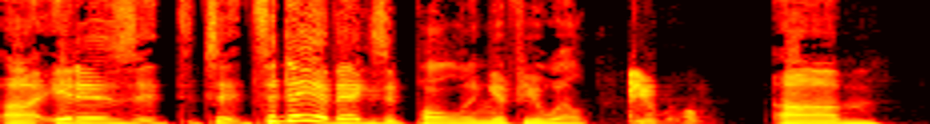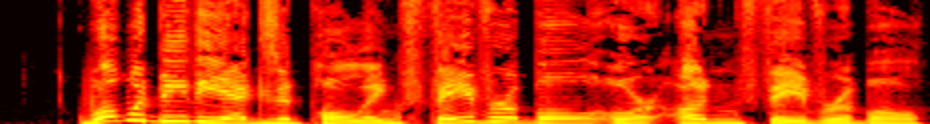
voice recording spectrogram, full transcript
uh, it is it's a day of exit polling, if you will. Um, what would be the exit polling, favorable or unfavorable,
